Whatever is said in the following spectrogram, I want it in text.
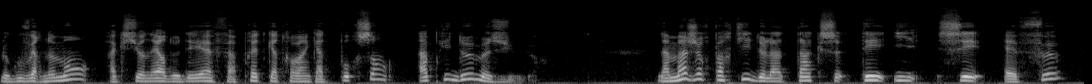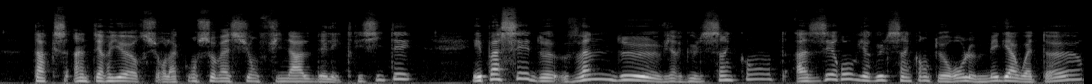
le gouvernement, actionnaire d'EDF à près de 84%, a pris deux mesures. La majeure partie de la taxe TICFE, taxe intérieure sur la consommation finale d'électricité, est passée de 22,50 à 0,50 euros le mégawattheure,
